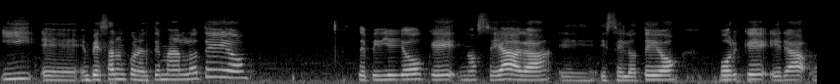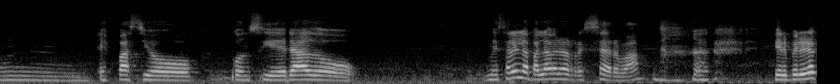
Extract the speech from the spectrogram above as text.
y eh, empezaron con el tema del loteo. Se pidió que no se haga ese loteo porque era un espacio considerado, me sale la palabra reserva, pero era,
